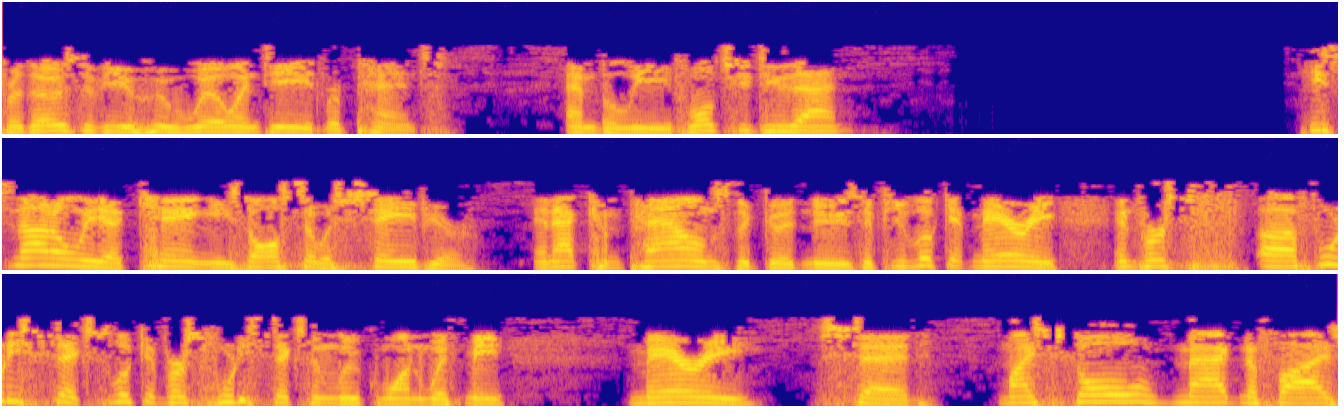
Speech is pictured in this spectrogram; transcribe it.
for those of you who will indeed repent and believe. Won't you do that? He's not only a king, he's also a savior. And that compounds the good news. If you look at Mary in verse uh, 46, look at verse 46 in Luke 1 with me. Mary said, My soul magnifies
